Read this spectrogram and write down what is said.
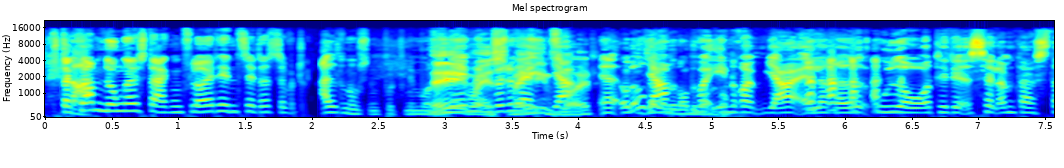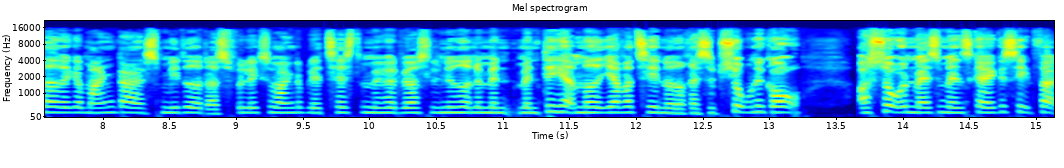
Hvis der Nej. kom nogen og stak en fløjt hen til dig, så vil du aldrig nogensinde putte den i munden. Nej, må men jeg ved du smage jeg- fløjt? Ja. jeg må indrømme, jeg er allerede ude over det der, selvom der stadigvæk er mange, der er smittet, og der er selvfølgelig ikke så mange, der bliver testet, men hørte vi også lige i nyhederne, men, men det her med, jeg var til noget reception i går, og så en masse mennesker, jeg ikke har set før.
